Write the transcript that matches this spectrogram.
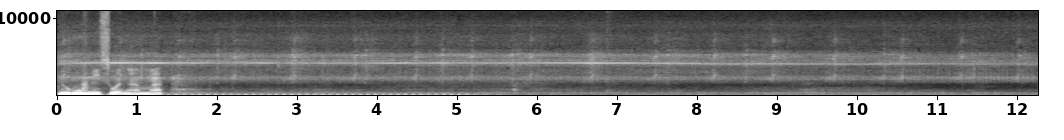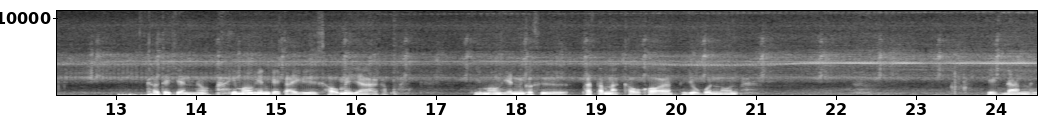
อยู่มุมนี้สวยงามมากเขาตะเคียนเนาะที่มองเห็นไกลๆคือเขาไม่ย่าครับ ที่มองเห็นก็คือพระตำหนักเขาคออยู่บนโน้นอีกด้านหนึ่ง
